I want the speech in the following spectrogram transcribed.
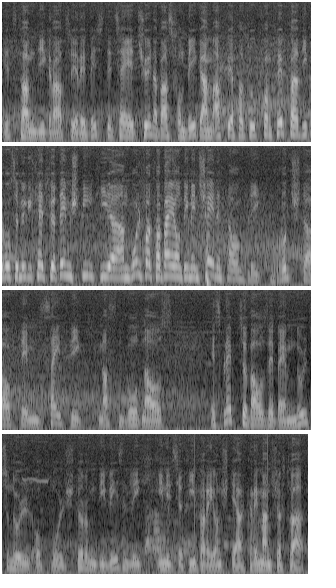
Jetzt haben die Grazer ihre beste Zeit. Schöner Pass von Begam, Abwehrversuch von Pfeffer. Die große Möglichkeit für dem spielt hier an Wohlfahrt vorbei und im entscheidenden Augenblick rutscht er auf dem seifig nassen Boden aus. Es bleibt zur Pause beim 0 zu 0, obwohl Sturm die wesentlich initiativere und stärkere Mannschaft war.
